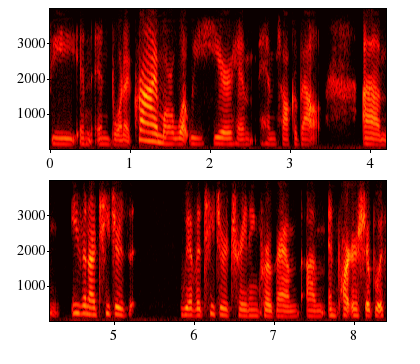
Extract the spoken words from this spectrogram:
see in, in Born a Crime or what we hear him him talk about. Um, even our teachers, we have a teacher training program um, in partnership with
